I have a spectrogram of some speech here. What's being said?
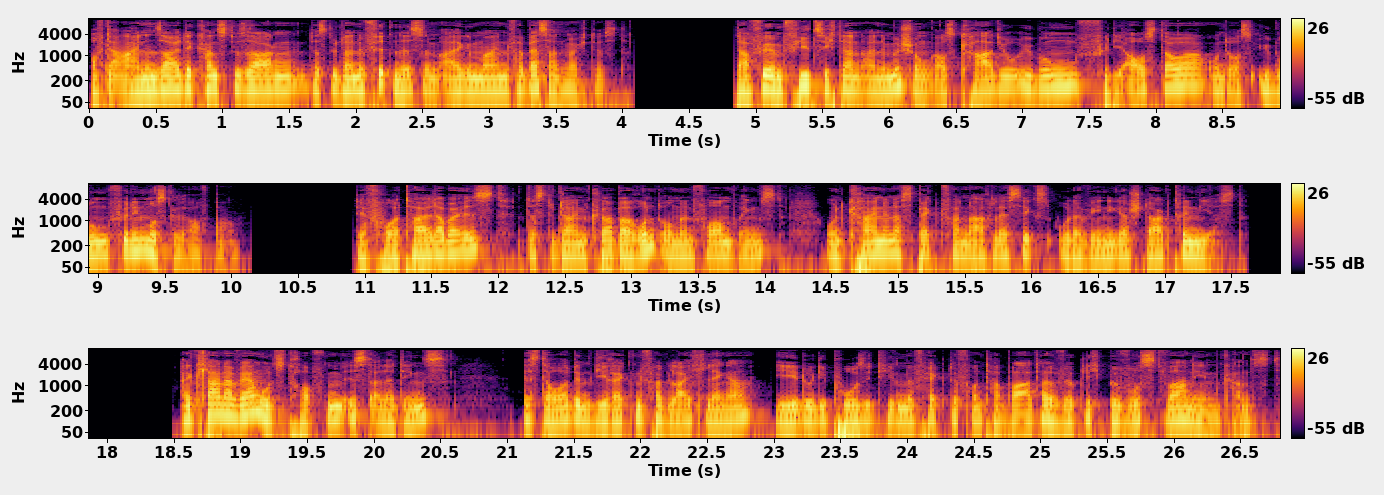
Auf der einen Seite kannst du sagen, dass du deine Fitness im Allgemeinen verbessern möchtest. Dafür empfiehlt sich dann eine Mischung aus Cardioübungen für die Ausdauer und aus Übungen für den Muskelaufbau. Der Vorteil dabei ist, dass du deinen Körper rundum in Form bringst und keinen Aspekt vernachlässigst oder weniger stark trainierst. Ein kleiner Wermutstropfen ist allerdings, es dauert im direkten Vergleich länger, ehe du die positiven Effekte von Tabata wirklich bewusst wahrnehmen kannst.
